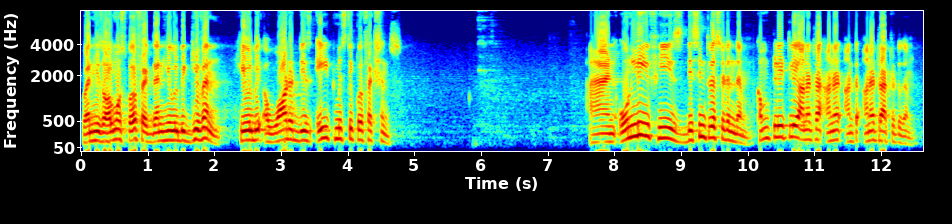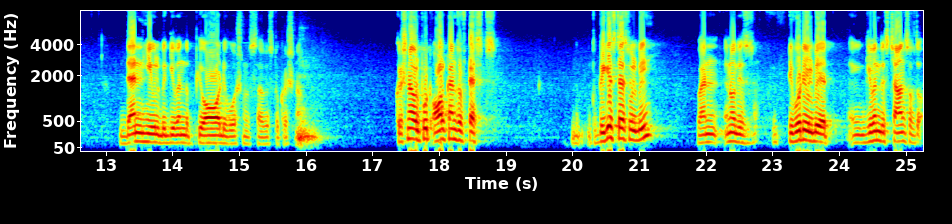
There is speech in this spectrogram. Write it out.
when he is almost perfect, then he will be given, he will be awarded these eight mystic perfections. And only if he is disinterested in them, completely unattra- unattra- unattracted to them, then he will be given the pure devotional service to Krishna. Krishna will put all kinds of tests. The, biggest test will be when you know this devotee will be uh, given this chance of the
